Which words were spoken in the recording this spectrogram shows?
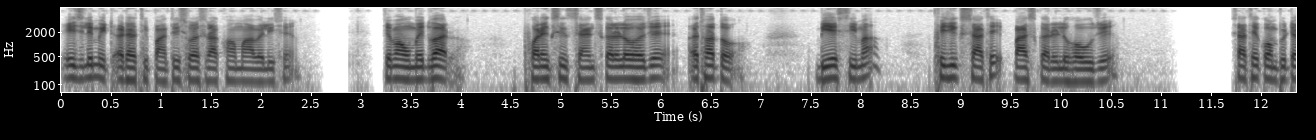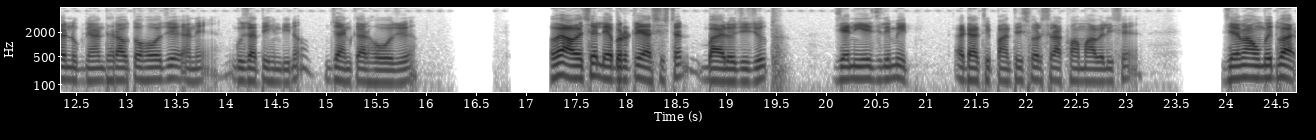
એજ લિમિટ અઢારથી પાંત્રીસ વર્ષ રાખવામાં આવેલી છે. જેમાં ઉમેદવાર ફોરેન્સિક સાયન્સ કરેલો હોય છે અથવા તો બીએસસીમાં ફિઝિક્સ સાથે પાસ કરેલું હોવું જોઈએ. સાથે કોમ્પ્યુટરનું જ્ઞાન ધરાવતો હોવો જોઈએ અને ગુજરાતી હિન્દીનો જાણકાર હોવો જોઈએ. હવે આવે છે લેબોરેટરી આસિસ્ટન્ટ બાયોલોજી જૂથ, જેની એજ લિમિટ અઢારથી પાંત્રીસ વર્ષ રાખવામાં આવેલી છે. જેમાં ઉમેદવાર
